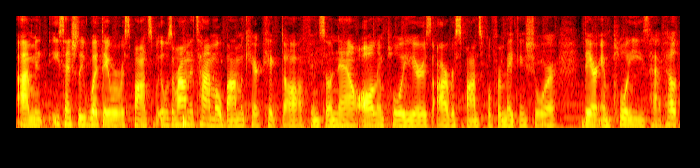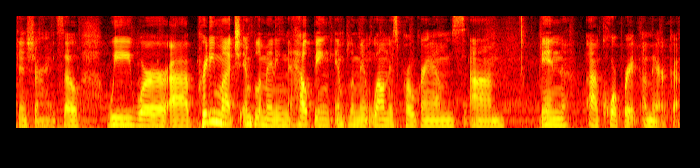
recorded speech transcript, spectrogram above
um, essentially what they were responsible. It was around the time Obamacare kicked off, and so now all employers are responsible for making sure their employees have health insurance. So we were uh, pretty much implementing, helping implement wellness programs um, in uh, corporate America.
